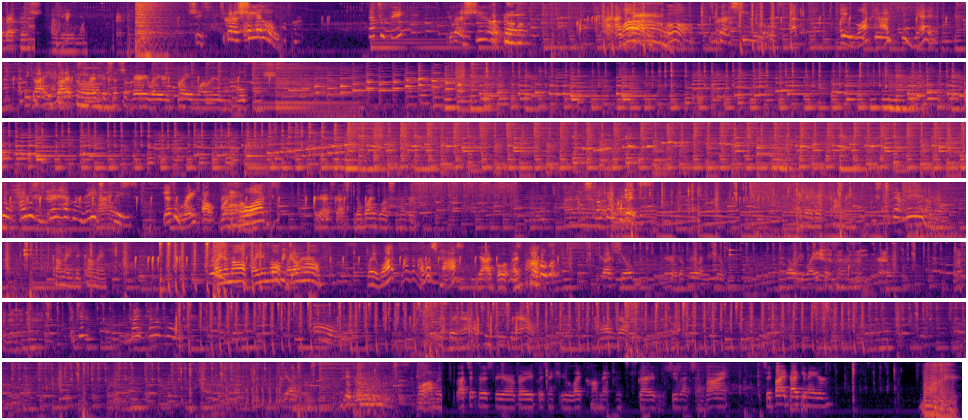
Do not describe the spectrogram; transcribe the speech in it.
A redfish. I really want redfish. Jeez, you got a shield. That's a thing? You got a shield. I, I got Whoa. it. You got a shield. That, wait, what? How did you get it? He got he got it from a redfish. That's a very rare. Probably more rare than goldfish. Bro, hmm. How does Red have a rage Nice. blade? He has a rage. Oh, run Uh-oh. trouble. What? Relax, guys. No blind blocks. Remember. I don't Stuck know. at Do mid. this. Okay, they're coming. I'm stuck at mid. Coming. Coming, they're coming. Fight him off, fight him Oh, off, fight got him him. off. Wait, what? That was fast. Yeah, I both. I That's both. you got a shield. Don't don't forget about your shield. Melody, why are you Yeah, so it's in, right now. Who's easy now? Oh no. Yo. well, I'm gonna. That's it for this video, everybody. Please make sure you like, comment, and subscribe. See you next time. Bye. Say bye, Baconator. Bye.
